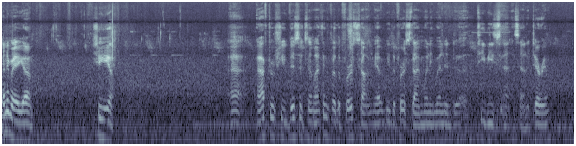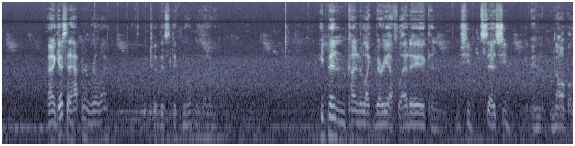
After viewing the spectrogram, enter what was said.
Anyway, um, she, uh, uh, after she visits him, I think for the first time, that would be the first time when he went into a TV san- sanitarium. And I guess it happened in real life to this Dick Norton or whatever. He'd been kind of like very athletic, and she says she in novels.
